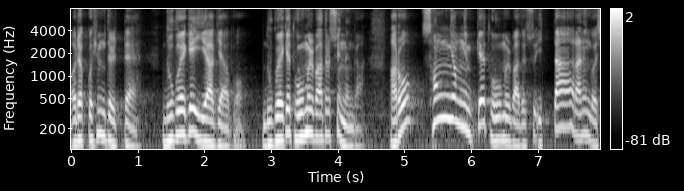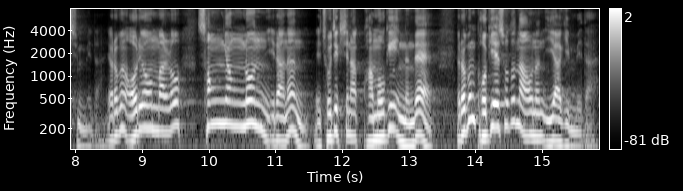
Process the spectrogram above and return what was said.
어렵고 힘들 때 누구에게 이야기하고 누구에게 도움을 받을 수 있는가? 바로 성령님께 도움을 받을 수 있다라는 것입니다. 여러분 어려운 말로 성령론이라는 조직 신학 과목이 있는데 여러분 거기에서도 나오는 이야기입니다.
